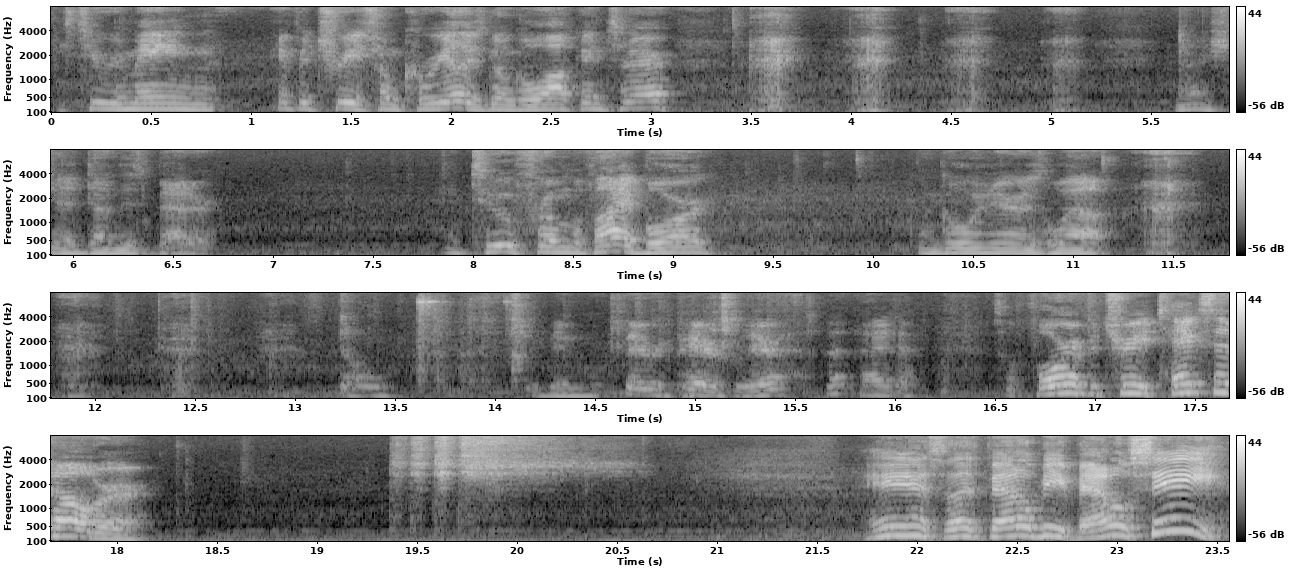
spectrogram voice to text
these two remaining infantry from Korea. He's gonna go walk into there. I should have done this better. And two from Viborg. I'm going there as well. Don't. Been better prepared for there. Uh, so four infantry takes it over. Yeah, so that's battle B. Battle C.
